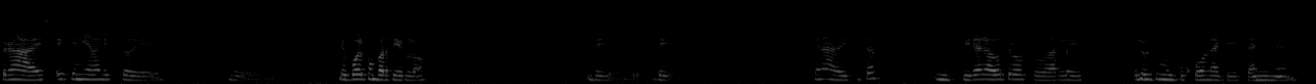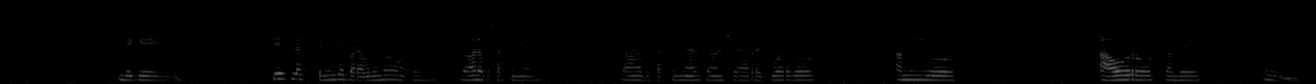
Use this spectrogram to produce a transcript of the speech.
Pero nada, es, es genial esto de, de. de poder compartirlo. De, de, de. de nada, de quizás inspirar a otros o darles el último empujón a que se animen. De que si es la experiencia para uno, eh, la van a pasar genial. La van a pasar genial, se van a llegar recuerdos, amigos, ahorros tal vez. Eh,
